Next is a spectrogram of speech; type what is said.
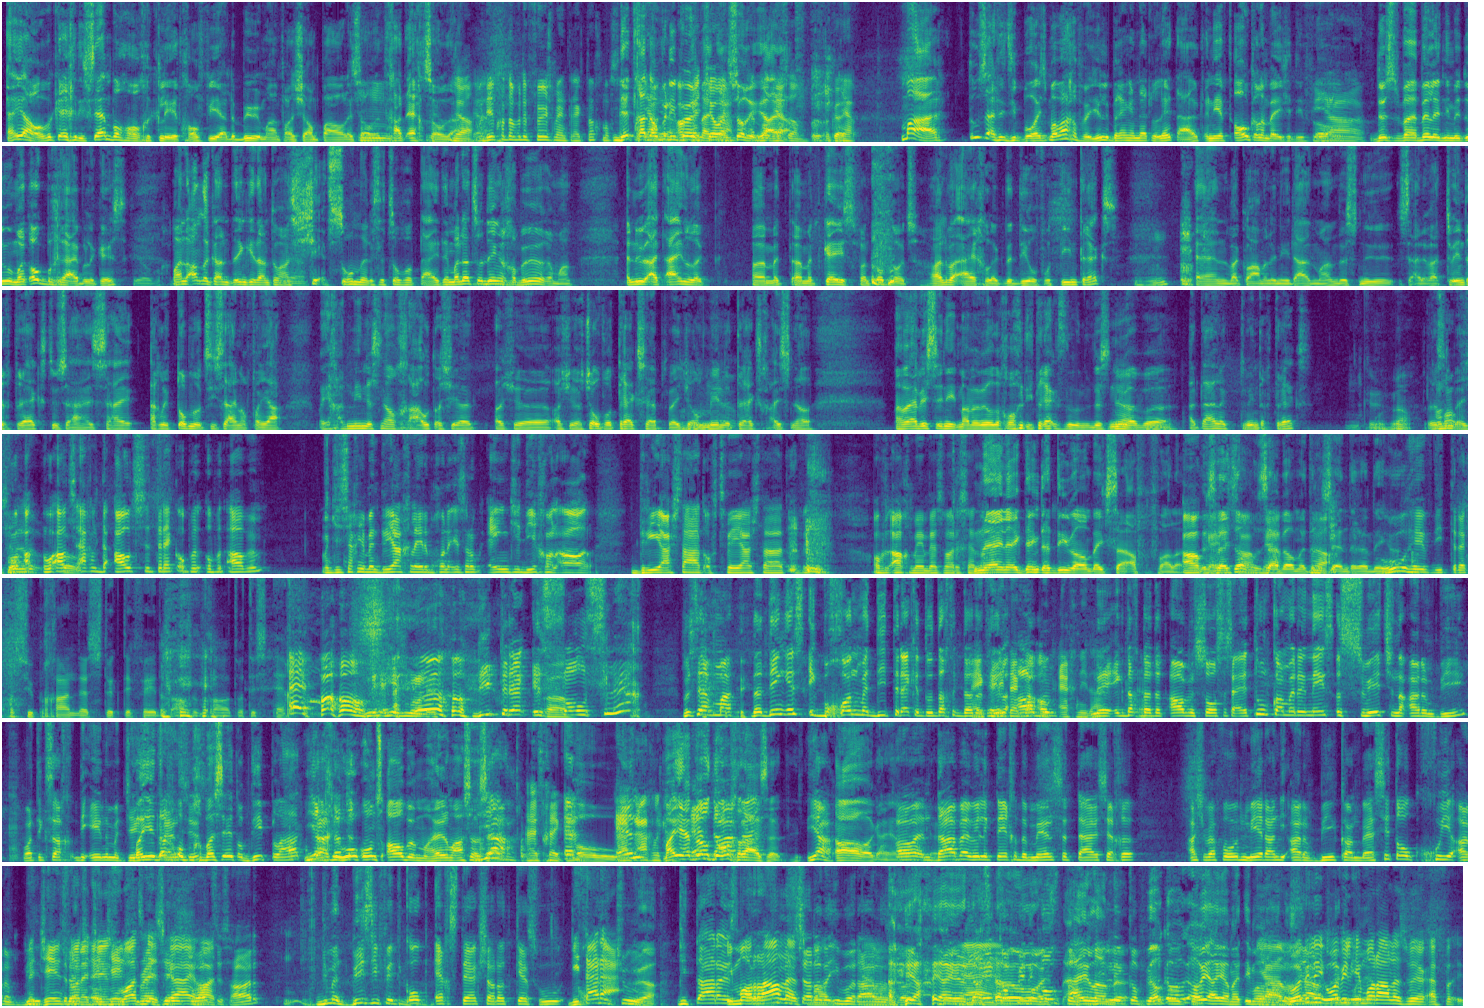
En ja, hoor, we kregen die sample gewoon gecleared. Gewoon via de buurman van Jean-Paul en zo. Het gaat echt zo daar. Ja. Maar dit gaat over de First Man track, toch? Nog Dit gaat Ja, over die. First Man track, sorry. Ja, ja. Oké. Ja. Maar toen zeiden die boys, maar wacht even, jullie brengen net een lid uit. En die heeft ook al een beetje die flow. Ja. Dus we willen het niet meer doen, wat ook begrijpelijk is. Maar aan de andere kant denk je dan toch aan, shit, zonde, er zit zoveel tijd in. Maar dat soort dingen gebeuren, man. En nu uiteindelijk, eh, met, eh, met Kees van Top Notch, hadden we eigenlijk de deal voor 10 tracks. En wij kwamen er niet uit, man. Dus nu zeiden we 20 tracks. Toen zei, zei eigenlijk Top Notch, die zei nog van, ja, maar je gaat minder snel goud als je, als je, als je zoveel tracks hebt, weet je wel. Minder tracks ga je snel. Maar wij wisten niet, maar we wilden gewoon die tracks doen. Dus nu hebben we uiteindelijk 20 tracks. Oké. Ja, dat is een beetje... Hoe, hoe oud is eigenlijk de oudste track op het, op het album? Want je zegt je bent drie jaar geleden begonnen. Is er ook eentje die gewoon al drie jaar staat of twee jaar staat? Of is het over het algemeen best wel recent? Nee, nee, ik denk dat die wel een beetje zijn afgevallen. Ah, oké, dus weet je wel, zo, we zijn ja. wel met recentere dingen. Hoe heeft die track van Supergaande Stuk TV dat album gehad? Wat is echt... Hey, wow! Nee, man. Die track is zo slecht. Besef maar, dat ding is, ik begon met die track en toen dacht ik dat Ik het vind hele die track album... ook echt niet nee, ik dacht Ja. dat het album zo zou zijn. En toen kwam er ineens een switch naar R&B. Want ik zag die ene met James Maar je dacht op, Francis. gebaseerd op die plaat, Ja, dacht je dat hoe het- ons album helemaal zou zijn. Ja. Hij is gek, hè? En- Oh. Hij is en- eigenlijk Maar je hebt wel daarbij- doorgeluisterd. Ja. Oh, oké. oké, Oh, en oké. daarbij wil ik tegen de mensen thuis zeggen... Als je bijvoorbeeld meer aan die R&B kan bij... Zitten ook goede R&B Met James. Watts Met James Watts is keihard. Is hard. Die met Busy vind ik ook echt sterk. Shout-out Kes Hoe. Gitara. Ja. Gitara is Immorales, Shout-out man. naar Immorales. man. Ja, ja, ja, Die dat is vind ik mooi. ook Welke? ook Oh ja, ja, met Ja, anders. Hoe hebben Ja, jullie, Immorales weer even...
